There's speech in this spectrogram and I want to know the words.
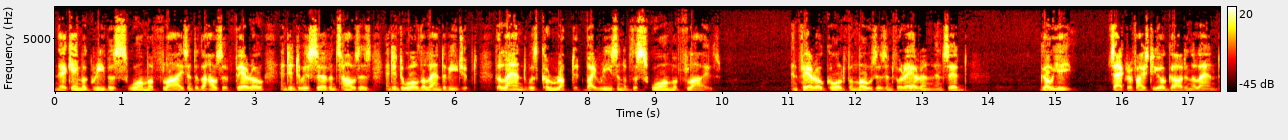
there came a grievous swarm of flies into the house of Pharaoh, and into his servants' houses, and into all the land of Egypt. The land was corrupted by reason of the swarm of flies. And Pharaoh called for Moses and for Aaron, and said, Go ye, sacrifice to your God in the land.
